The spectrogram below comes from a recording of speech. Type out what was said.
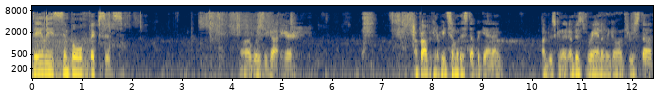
Daily Simple Fixes. Uh, what has he got here? I'm probably going to read some of this stuff again. I'm, I'm just going to, I'm just randomly going through stuff.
